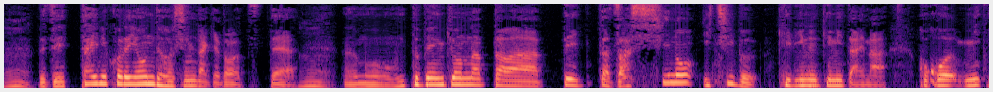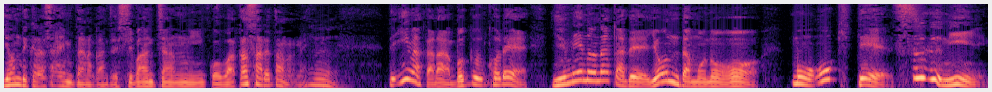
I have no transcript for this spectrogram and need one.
うん。で、絶対にこれ読んでほしいんだけど、つって、もうほんと勉強になったわって言った雑誌の一部、切り抜きみたいな、ここみ読んでくださいみたいな感じでシバンちゃんにこう渡されたのね。うん。で、今から僕これ、夢の中で読んだものを、もう起きて、すぐに、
